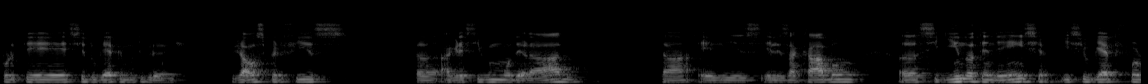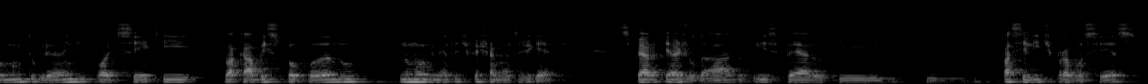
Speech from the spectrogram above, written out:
por ter sido gap muito grande. Já os perfis uh, agressivo moderado, tá? Eles eles acabam uh, seguindo a tendência e se o gap for muito grande, pode ser que tu acabe estopando no movimento de fechamento de gap. Espero ter ajudado e espero que, que facilite para vocês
